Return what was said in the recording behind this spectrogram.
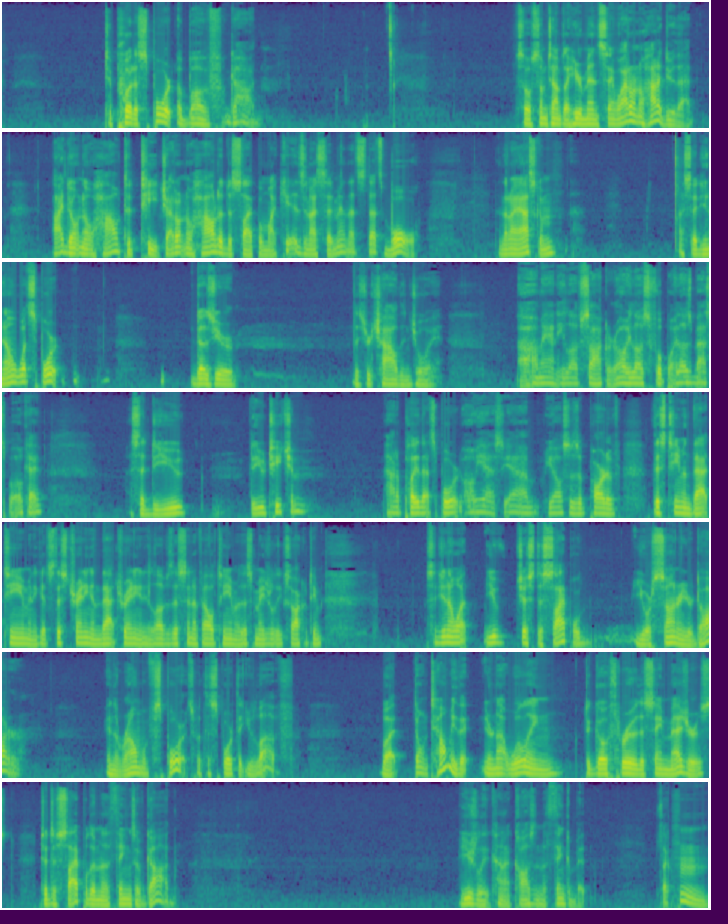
to put a sport above God. So sometimes I hear men saying, Well, I don't know how to do that. I don't know how to teach. I don't know how to disciple my kids. And I said, Man, that's that's bull. And then I asked them, I said, you know, what sport does your does your child enjoy? Oh man, he loves soccer. Oh, he loves football. He loves basketball. Okay. I said, Do you do you teach him how to play that sport? Oh, yes, yeah. He also is a part of this team and that team, and he gets this training and that training, and he loves this NFL team or this Major League Soccer team. I said, you know what? You've just discipled your son or your daughter. in the realm of sports with the sport that you love. But don't tell me that you're not willing to go through the same measures to disciple them in the things of God. Usually kind of causes them to think a bit. It's like, hmm,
